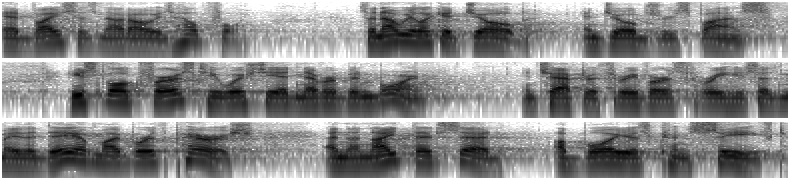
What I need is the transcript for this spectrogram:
advice is not always helpful. So now we look at Job and Job's response. He spoke first, he wished he had never been born. In chapter 3, verse 3, he says, May the day of my birth perish, and the night that said, A boy is conceived.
